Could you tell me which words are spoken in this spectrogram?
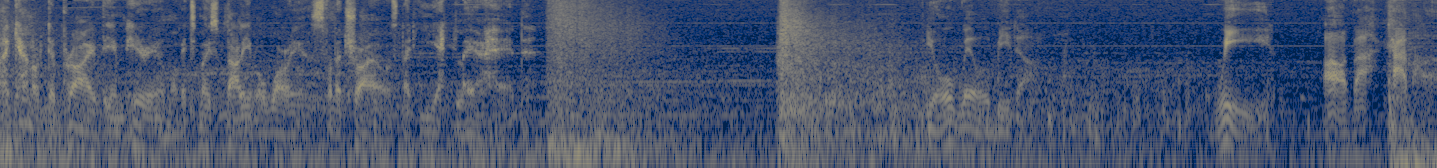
I cannot deprive the Imperium of its most valuable warriors for the trials that yet lay ahead. Your will be done. We are the Hammer.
